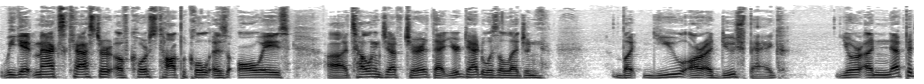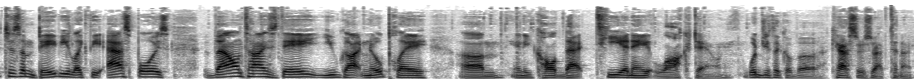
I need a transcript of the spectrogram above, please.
We get Max Caster, of course, topical as always, uh, telling Jeff Jarrett that your dad was a legend, but you are a douchebag. You're a nepotism baby like the Ass Boys. Valentine's Day, you got no play. Um, and he called that TNA lockdown. What do you think of uh, Caster's rap tonight?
